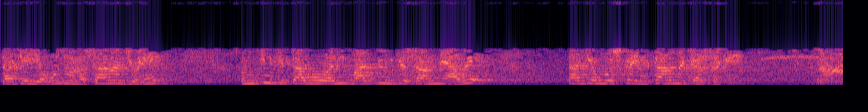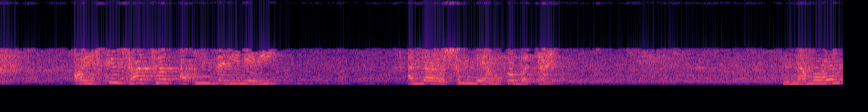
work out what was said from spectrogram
تاکہ یہود و نصارہ جو ہیں، ان کی کتابوں والی بات بھی ان کے سامنے آوے، تاکہ وہ اس کا انکار نہ کر سکے اور اس کے ساتھ ساتھ اپنی دلیلیں بھی اللہ رسول نے ہم کو بتائی نبوت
